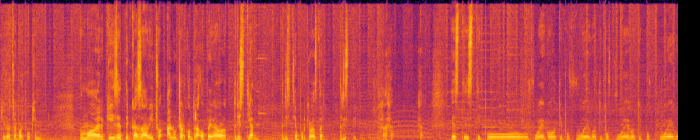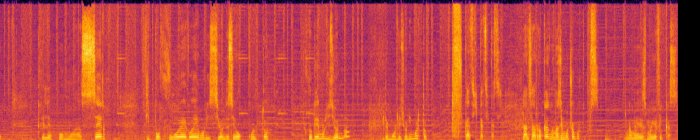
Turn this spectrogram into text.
Quiero atrapar Pokémon. Vamos a ver qué dice cazabicho. A luchar contra Operador Tristian. Tristian porque va a estar triste. este es tipo fuego, tipo fuego, tipo fuego, tipo fuego. ¿Qué le podemos hacer? Tipo fuego, demolición, deseo oculto. Yo creo que demolición, ¿no? Demolición y muerto. Casi, casi, casi. Lanzarrocas no me hace mucho porque pues, no me es muy eficaz.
